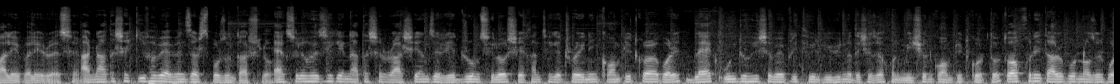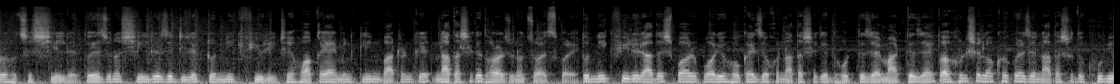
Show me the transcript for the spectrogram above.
পালিয়ে পালিয়ে রয়েছে। আর নাতাশা কীভাবে অ্যাভেঞ্জার্স পর্যন্ত আসলো? অ্যাকচুয়ালি হয়েছে কি, নাতাশার রাশিয়ান যে রেড রুম ছিল, সেখান থেকে ট্রেনিং কমপ্লিট করার পরে ব্ল্যাক উইডো হিসেবে পৃথিবীর বিভিন্ন দেশে যখন মিশন কমপ্লিট করতো, তখনই তার উপর নজর পড়ে হচ্ছে শিল্ডের তো এই জন্য শিল্ডের যে ডিরেক্টর নিক ফিউরি সে হকাই আই মিন ক্লিন বাটনকে নাতাশাকে ধরার জন্য চয়েস করে। তো নিক ফিউরির আদেশ পাওয়ার পরই হোকাই যখন নাতাশাকে ধরতে যায়, মারতে যায়, তখন সে লক্ষ্য করে যে নাতাশা তো খুবই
